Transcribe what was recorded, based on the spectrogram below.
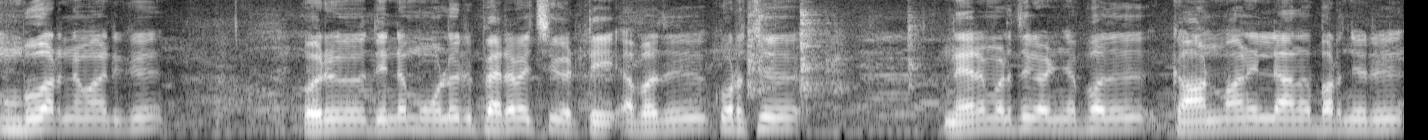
മുമ്പ് പറഞ്ഞമാർക്ക് ഒരു ഇതിന്റെ മുകളിൽ ഒരു പെര വെച്ച് കെട്ടി. അപ്പോൾ അത് കുറച്ച് നേരം വെളുത്ത് കഴിഞ്ഞപ്പോൾ അത് കാണുവാനില്ല എന്ന് പറഞ്ഞൊരു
